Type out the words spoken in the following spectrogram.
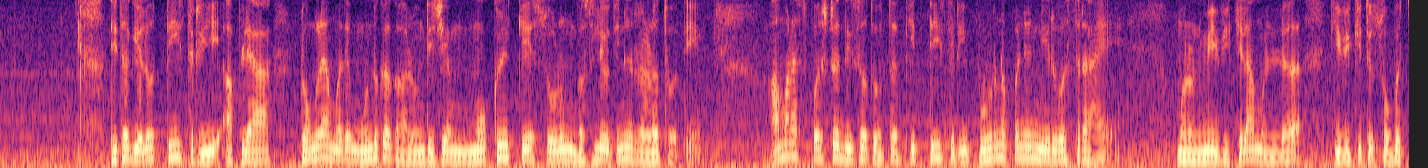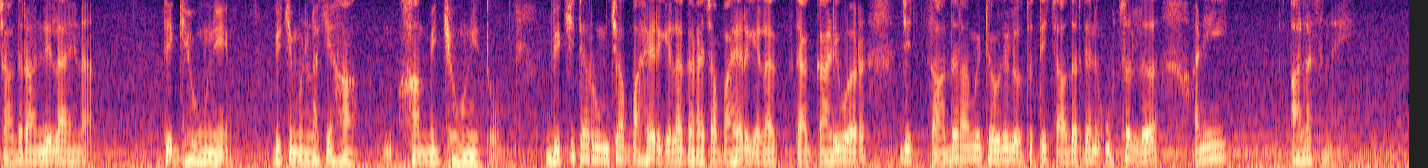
तिथं गेलो ती स्त्री आपल्या टोंगळ्यामध्ये मुंडकं घालून तिचे मोकळे केस सोडून बसली होती आणि रडत होती. आम्हाला स्पष्ट दिसत होतं की ती स्त्री पूर्णपणे निर्वस्त्र आहे. म्हणून मी विकीला म्हणलं की विकी तू सोबत चादर आणलेला आहे ना? ते घेऊन ये. विकी म्हणला की हां हां मी घेऊन येतो. विकी त्या रूमच्या बाहेर गेला घराच्या बाहेर गेला. त्या गाडीवर जे चादर आम्ही ठेवलेलं होतं ते चादर त्याने उचललं आणि आलाच नाही.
